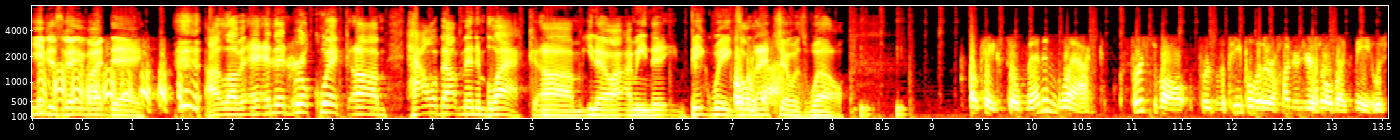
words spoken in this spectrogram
you just made my day. I love it. And, and then real quick, um, how about Men in Black? Um, you know, I I mean, the big wigs Oh on that God. show as well. Okay, so Men in Black. First of all, for the people that are 100 years old like me, it was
